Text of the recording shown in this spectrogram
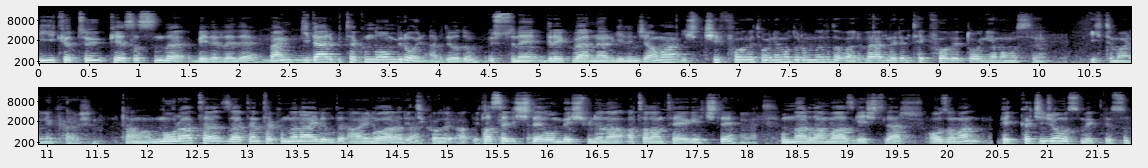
İyi kötü piyasasını da belirledi. Ben gider bir takımda 11 oynar diyordum. Üstüne direkt Werner gelince ama İşte çift forvet oynama durumları da var. Werner'in tek forvette oynayamaması ihtimaline karşın. tamam. Morata zaten takımdan ayrıldı, Aynı bu arada. Atletico, Atletico Pasalic de 15 milyona Atalanta'ya geçti. Evet. Bunlardan vazgeçtiler. O zaman pek kaçıncı olmasını bekliyorsun?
